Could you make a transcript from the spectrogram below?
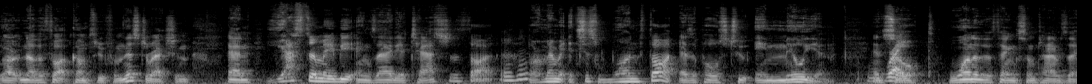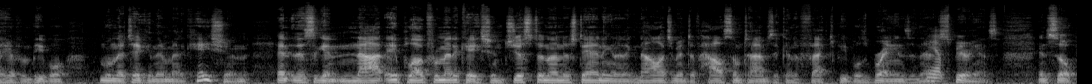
or another thought come through from this direction. And yes, there may be anxiety attached to the thought, mm-hmm. but remember, it's just one thought as opposed to a million. And so one of the things sometimes I hear from people when they're taking their medication, and this again, not a plug for medication, just an understanding and an acknowledgement of how sometimes it can affect people's brains and their Yep. experience. And so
